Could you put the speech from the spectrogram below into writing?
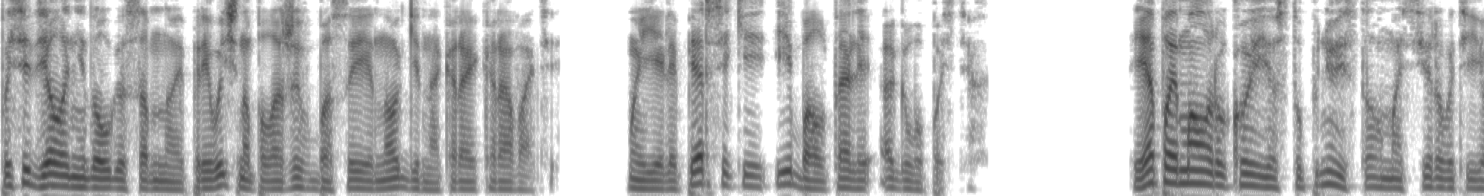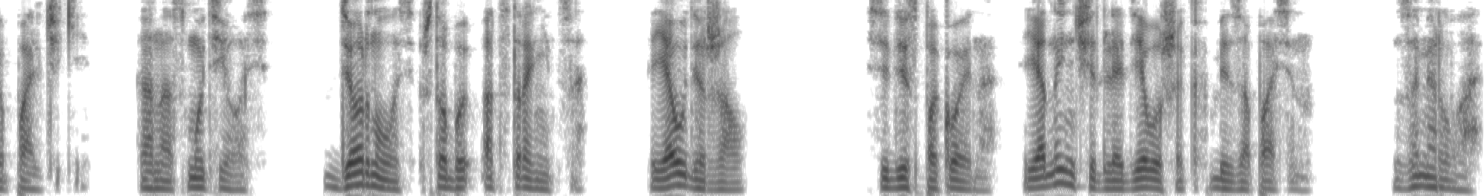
Посидела недолго со мной, привычно положив босые ноги на край кровати. Мы ели персики и болтали о глупостях. Я поймал рукой ее ступню и стал массировать ее пальчики. Она смутилась. Дернулась, чтобы отстраниться. Я удержал. Сиди спокойно. Я нынче для девушек безопасен. Замерла.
